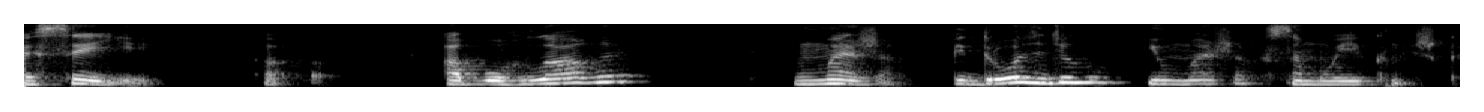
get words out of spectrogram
есеї або глави в межах підрозділу і в межах самої книжки.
